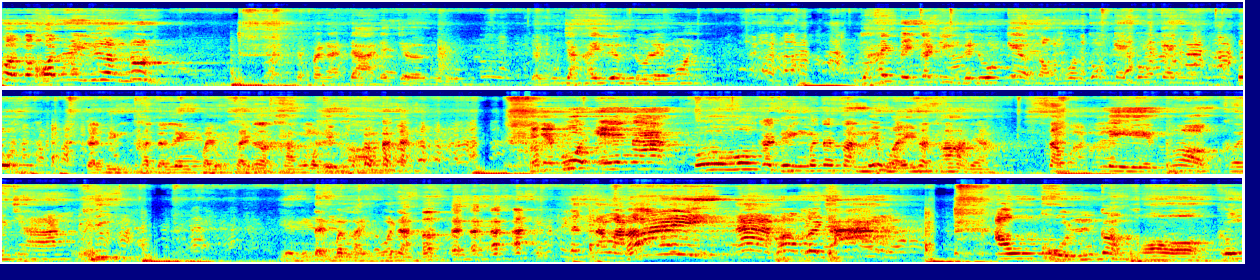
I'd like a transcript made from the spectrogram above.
บ่นกับคนให้เรื่องนู่น เดี๋ยวปนัดดาจะเจอกู เดี๋ยวกูจะให้เรื่องโดูเลมอนกูจะให้เป็นกระดิ่งกระดวงแก้วสองคนก้องแกงก้องแกงน่ะโอ้กระดิ่งถ้าจะเล็งไปสงสัยกระครั้งมาที่ขาแกพูดเองนะ โอ้กระดิ่งมันจะสั่นได้ไหวสักท่าเนี่ย สวัสดีพ่อเคยช้าง เห็นแต่เมื่อไหร่วะน่ะสวัสดีอ่าพ่อเคยช้าง เอาขุนก็พอ คุง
